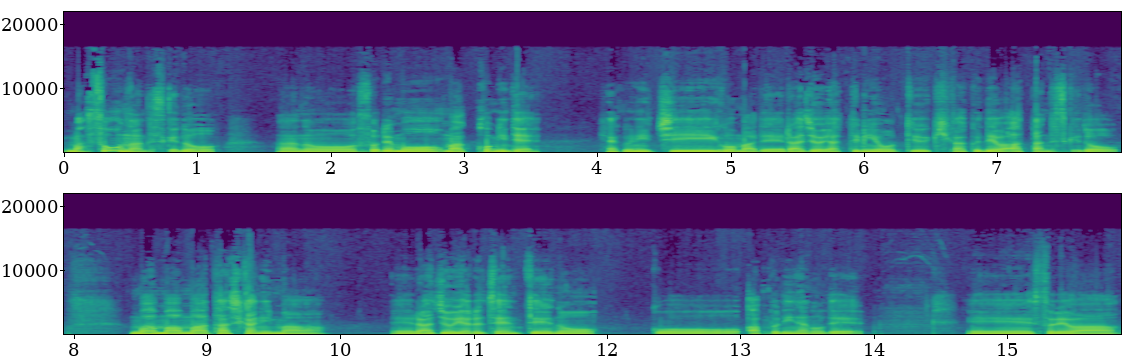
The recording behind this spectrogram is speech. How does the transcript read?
まあそうなんですけど、あの、それもまあ込みで100日後までラジオやってみようっていう企画ではあったんですけど、まあまあまあ確かにまあ、えー、ラジオやる前提のこうアプリなので、えー、それは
